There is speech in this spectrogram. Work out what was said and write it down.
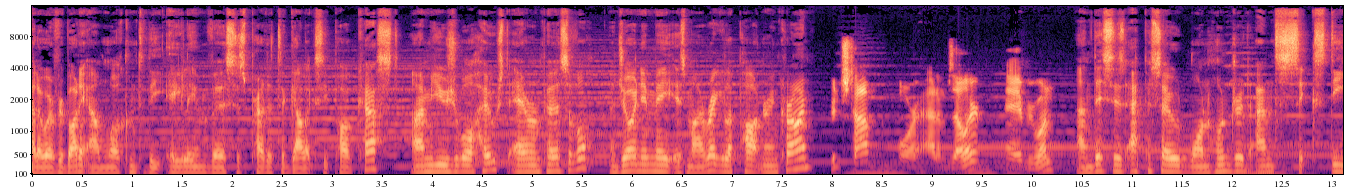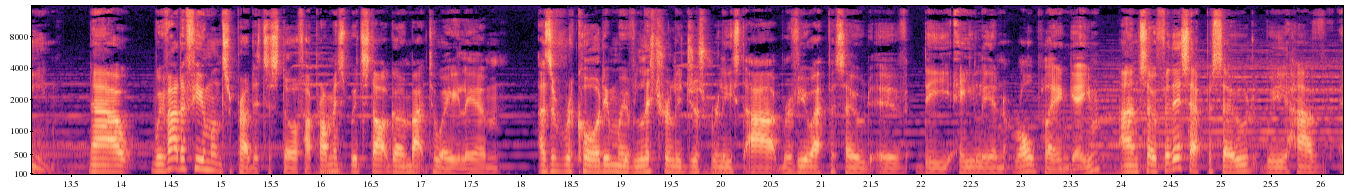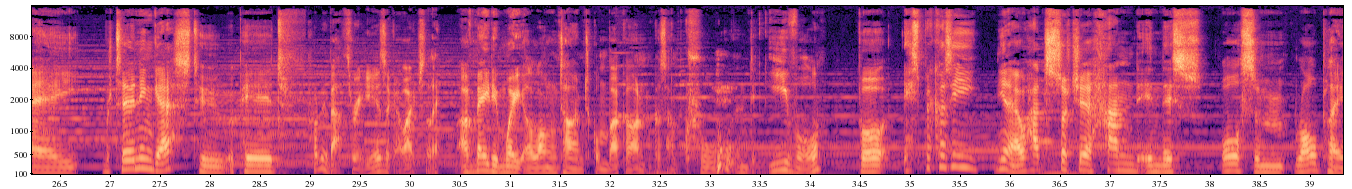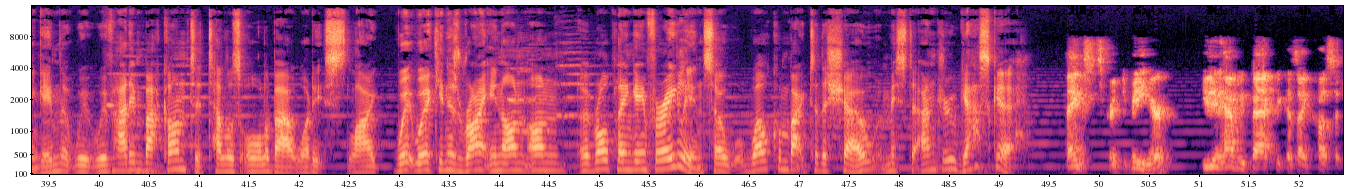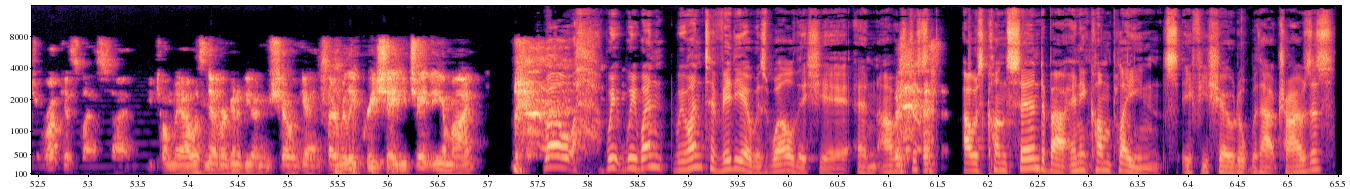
Hello, everybody, and welcome to the Alien vs. Predator Galaxy podcast. I'm usual host Aaron Percival, and joining me is my regular partner in crime, Rich Top or Adam Zeller. Hey everyone. and this is episode 116. Now, we've had a few months of Predator stuff. I promised we'd start going back to Alien. As of recording, we've literally just released our review episode of the Alien role playing game. And so for this episode, we have a returning guest who appeared probably about three years ago, actually. I've made him wait a long time to come back on because I'm cruel and evil. But it's because he, you know, had such a hand in this awesome role playing game that we, we've had him back on to tell us all about what it's like working as writing on, on a role playing game for Alien. So, welcome back to the show, Mr. Andrew Gaska. Thanks. It's great to be here. You didn't have me back because I caused such a ruckus last time. You told me I was never going to be on your show again, so I really appreciate you changing your mind. Well, we, we went we went to video as well this year, and I was just I was concerned about any complaints if you showed up without trousers.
